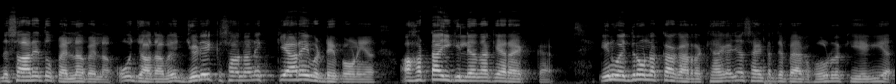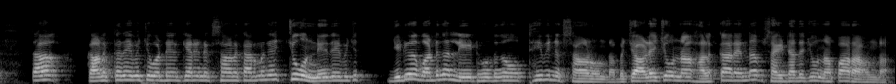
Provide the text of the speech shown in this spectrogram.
ਨਸਾਰੇ ਤੋਂ ਪਹਿਲਾਂ ਪਹਿਲਾਂ ਉਹ ਜ਼ਿਆਦਾ ਵੇ ਜਿਹੜੇ ਕਿਸਾਨਾਂ ਨੇ ਕਿਆਰੇ ਵੱਡੇ ਪਾਉਣੇ ਆ, ਆਹ 2.5 ਕਿੱਲਿਆਂ ਦਾ ਕਿਆਰਾ ਇੱਕ ਹੈ। ਇਹਨੂੰ ਇਧਰੋਂ ਨੱਕਾ ਕਰ ਰੱਖਿਆ ਹੈਗਾ ਜਾਂ ਸੈਂਟਰ 'ਚ ਪੈਪ ਖੋਲ ਰੱਖੀ ਹੈਗੀ ਆ, ਤਾਂ ਕਣਕ ਦੇ ਵਿੱਚ ਵੱਡੇ ਕਿਆਰੇ ਨੁਕਸਾਨ ਕਰਨਗੇ, ਝੋਨੇ ਦੇ ਵਿੱਚ ਜਿਹੜੀਆਂ ਵਾਢੀਆਂ ਲੇਟ ਹੁੰਦੀਆਂ, ਉੱਥੇ ਵੀ ਨੁਕਸਾਨ ਹੁੰਦਾ। ਵਿਚਾਲੇ ਝੋਨਾ ਹਲਕਾ ਰਹਿੰਦਾ, ਸਾਈਡਾਂ ਤੇ ਝੋਨਾ ਭਾਰਾ ਹੁੰਦਾ।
